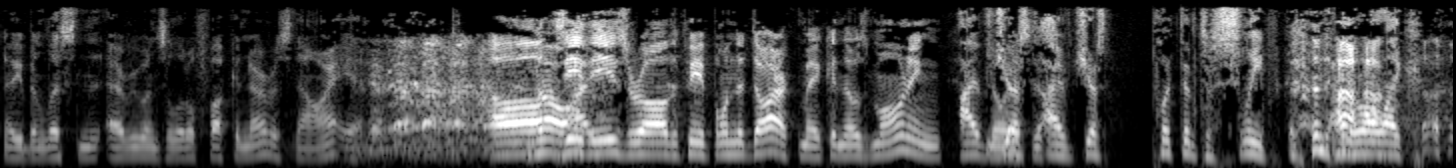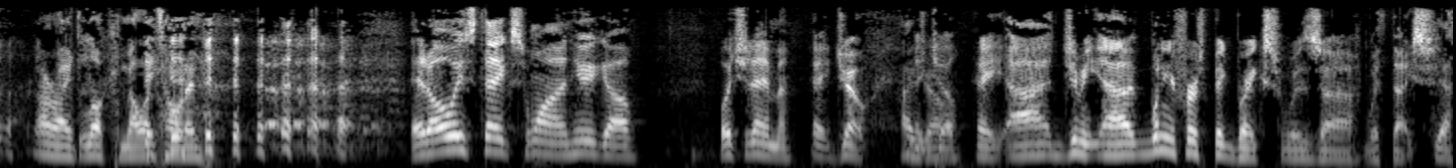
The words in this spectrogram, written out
Now you've been listening. Everyone's a little fucking nervous now, aren't you? Oh, No, gee, I- these are all the people in the dark making those moaning. I've noises. just I've just put them to sleep. and they're all like, "All right, look, melatonin." it always takes one. Here you go. What's your name, man? Hey, Joe. Hi, Hey, Joe. Joe. Hey, uh, Jimmy. Uh, one of your first big breaks was uh, with Dice. Yes.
